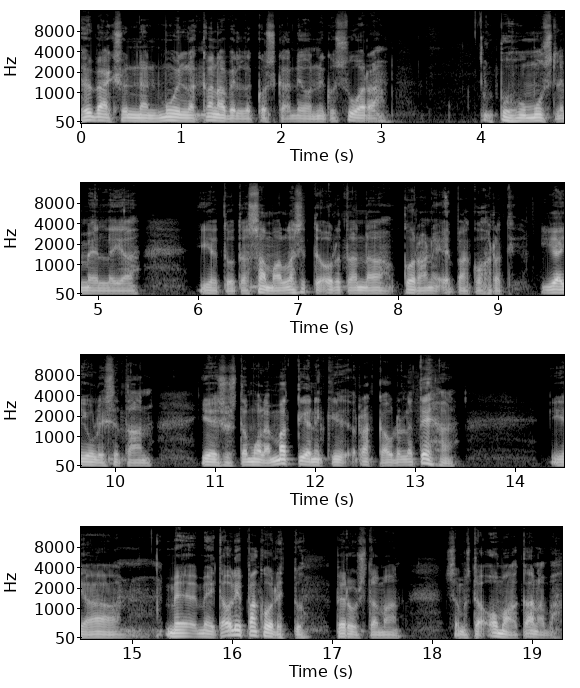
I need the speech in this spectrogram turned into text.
hyväksynnän muilla kanavilla, koska ne on niin suora puhu muslimeille ja ja tuota, samalla sitten odotetaan nämä Koranin epäkohdat ja julistetaan Jeesusta molemmat tietenkin rakkaudella tehdään. Ja me, meitä oli pakotettu perustamaan semmoista omaa kanavaa.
